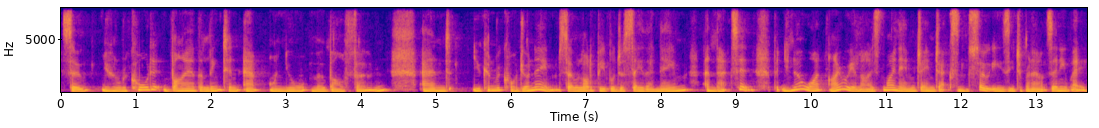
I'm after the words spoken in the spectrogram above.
So you can record it via the LinkedIn app on your mobile phone and you can record your name. So a lot of people just say their name and that's it. But you know what? I realized my name, Jane Jackson, so easy to pronounce anyway,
